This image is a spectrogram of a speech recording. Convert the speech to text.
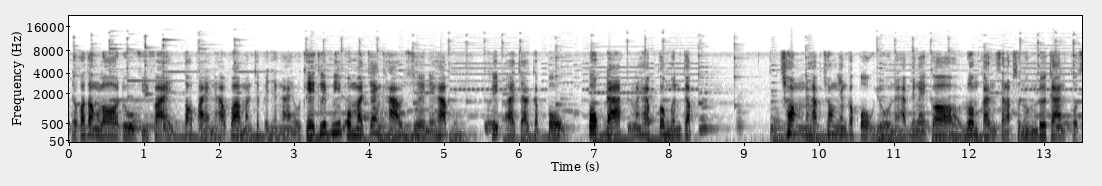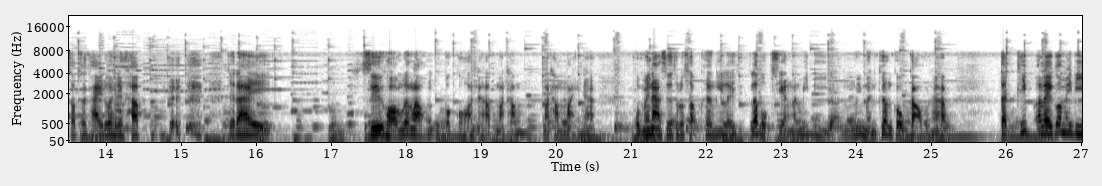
เดี๋ยวก็ต้องรอดูฟรีไฟต่อไปนะครับ ว่ามันจะเป็นยังไง โอเค คลิปนี้ผมมาแจ้งข่าวเฉยๆนะครับ คลิปอาจจะกระโปกโปกดักนะครับ ก็เหมือนกับช่องนะครับ ช่องยังกระโปกอยู่นะครับ ยังไงก็ร่วมกันสนับสนุนโดยการกด Subscribe ด้วยนะครับ จะได้ซื้อของเรื่องราวของอุปกรณ์นะครับ มาทำมาทำใหม่นะผมไม่น่าซื้อโทรศัพท์เครื่องนี้เลย ระบบเสียงมันไม่ดีอะไม่เหมือนเครื่องเก่าๆนะครับตัดคลิปอะไรก็ไม่ดี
